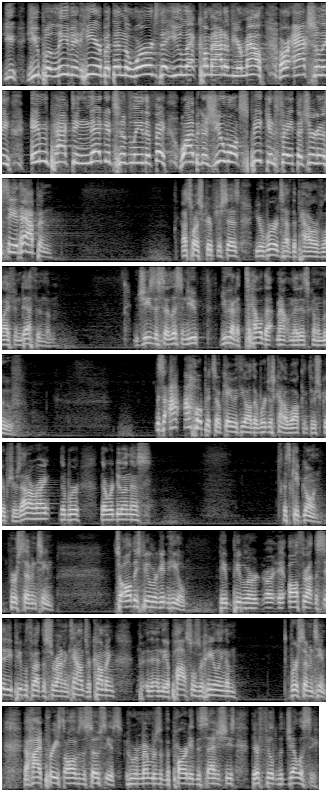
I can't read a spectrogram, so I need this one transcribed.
You, you believe it here, but then the words that you let come out of your mouth are actually impacting negatively the faith. Why? Because you won't speak in faith that you're going to see it happen. That's why scripture says your words have the power of life and death in them. Jesus said, Listen, you, you got to tell that mountain that it's going to move. Listen, I, I hope it's okay with you all that we're just kind of walking through scripture. Is that all right that we're that we're doing this? Let's keep going. Verse 17. So all these people are getting healed. People are, are eh, all throughout the city, people throughout the surrounding towns are coming, and the apostles are healing them. Verse 17. The high priest, all of his associates who were members of the party of the Sadducees, they're filled with jealousy.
